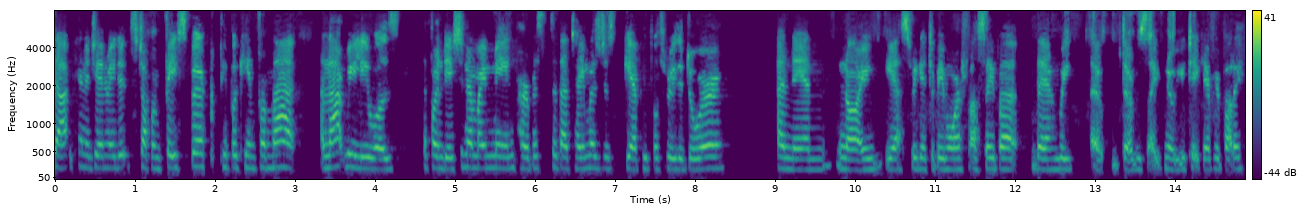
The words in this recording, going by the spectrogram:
that kind of generated stuff on Facebook. People came from that. And that really was the foundation. And my main purpose at that time was just get people through the door. And then now, yes, we get to be more fussy, but then we, uh, there was like, no, you take everybody.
